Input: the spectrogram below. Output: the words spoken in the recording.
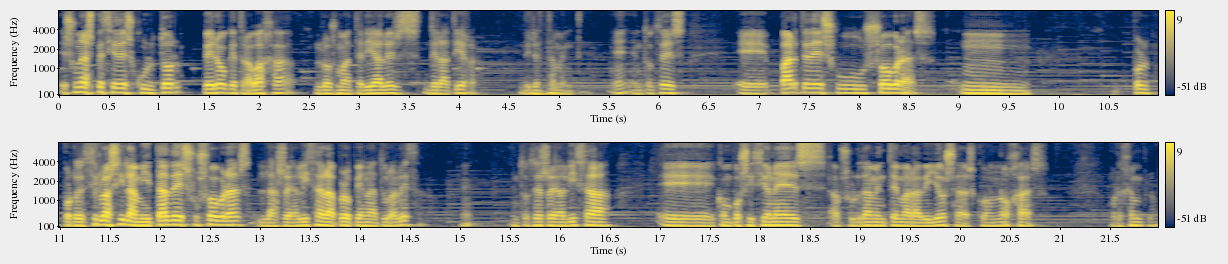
es una especie de escultor, pero que trabaja los materiales de la tierra directamente. ¿eh? Entonces, eh, parte de sus obras, mm, por, por decirlo así, la mitad de sus obras las realiza la propia naturaleza. ¿eh? Entonces realiza eh, composiciones absolutamente maravillosas con hojas, por ejemplo,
